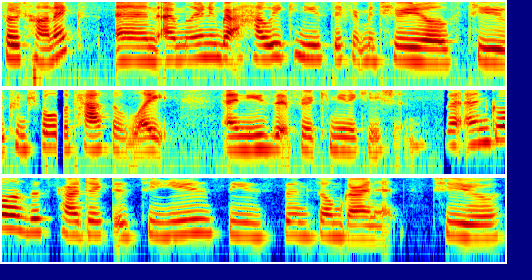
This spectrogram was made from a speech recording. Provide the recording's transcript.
photonics, and I'm learning about how we can use different materials to control the path of light and use it for communications. The end goal of this project is to use these thin film garnets to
